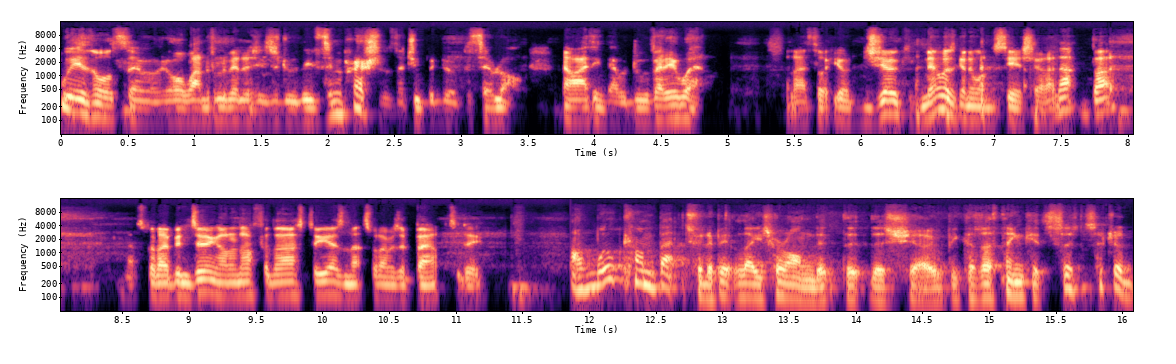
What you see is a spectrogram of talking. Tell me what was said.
with also your wonderful ability to do these impressions that you've been doing for so long. Now, I think that would do very well. And I thought, you're joking. No one's going to want to see a show like that. But that's what I've been doing on and off for the last two years, and that's what I was about to do. I will come back to it a bit later on, the, the, this show, because I think it's such, such a,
